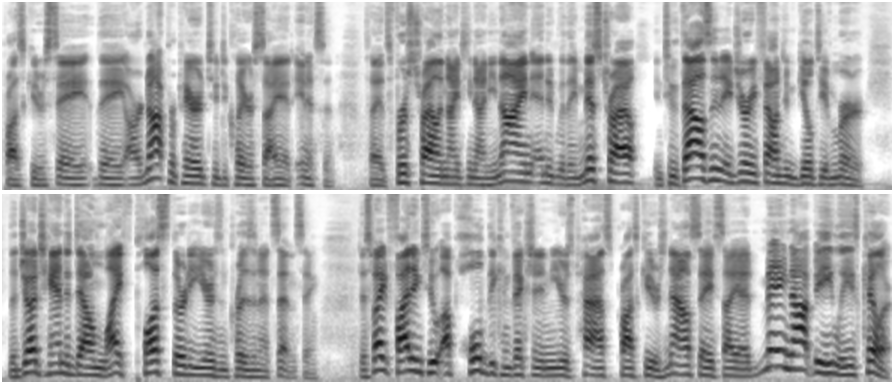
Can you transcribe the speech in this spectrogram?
prosecutors say they are not prepared to declare Syed innocent. Syed's first trial in 1999 ended with a mistrial. In 2000, a jury found him guilty of murder. The judge handed down life plus 30 years in prison at sentencing. Despite fighting to uphold the conviction in years past, prosecutors now say Syed may not be Lee's killer.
